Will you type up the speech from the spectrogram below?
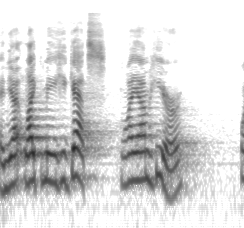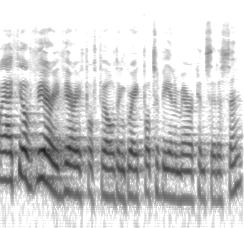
And yet, like me, he gets why I'm here, why I feel very, very fulfilled and grateful to be an American citizen.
